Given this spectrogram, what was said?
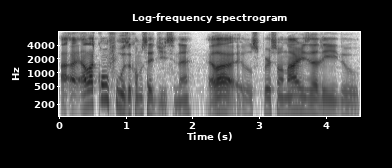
Ela é confusa, como você disse, né? Ela os personagens ali do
